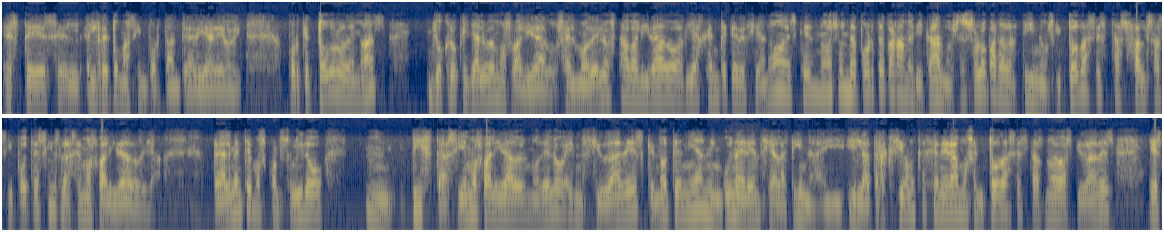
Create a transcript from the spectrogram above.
este es el, el reto más importante a día de hoy, porque todo lo demás yo creo que ya lo hemos validado. O sea, el modelo está validado. Había gente que decía, no, es que no es un deporte para americanos, es solo para latinos. Y todas estas falsas hipótesis las hemos validado ya. Realmente hemos construido mm, pistas y hemos validado el modelo en ciudades que no tenían ninguna herencia latina. Y, y la atracción que generamos en todas estas nuevas ciudades es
